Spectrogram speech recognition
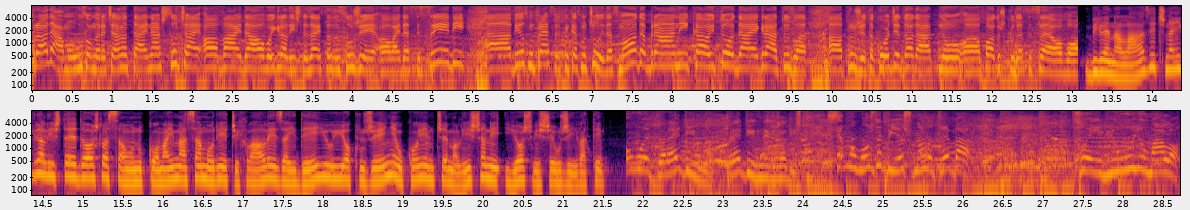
prodamo, uslovno rečeno, taj naš slučaj, ovaj, da ovo igralište zaista zaslužuje ovaj, da se sredi. A, bili smo presretni kad smo čuli da smo odabrani, kao i to da je grad Tuzla a, pružio također dodatnu a, podršku da se sve ovo... Biljana Lazić na igralište je došla sa unukom, a ima samo riječi hvale za ideju i okruženje u kojem će mališ Nišani još više uživati. Ovo je predivno, predivne gradište. Samo možda bi još malo treba tvoje ljulju malo,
